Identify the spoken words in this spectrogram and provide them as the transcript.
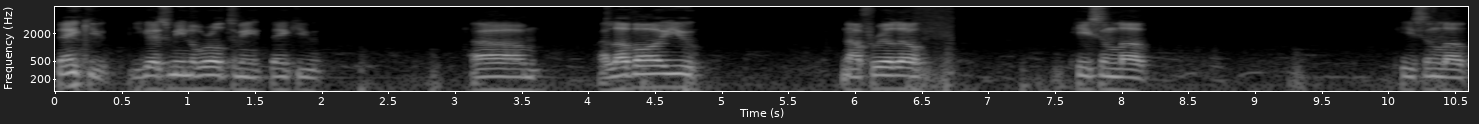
thank you. You guys mean the world to me. Thank you. Um, I love all you. Now, for real though, peace and love. Peace and love.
